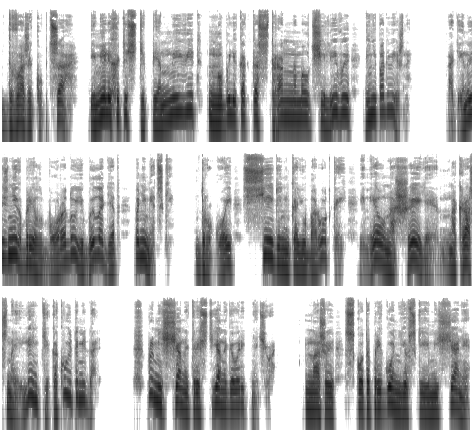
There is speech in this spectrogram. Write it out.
Два же купца имели хоть и степенный вид, но были как-то странно молчаливы и неподвижны. Один из них брил бороду и был одет по-немецки. Другой с седенькою бородкой имел на шее, на красной ленте, какую-то медаль. Про мещан и крестьян и говорить нечего. Наши скотопригоньевские мещане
